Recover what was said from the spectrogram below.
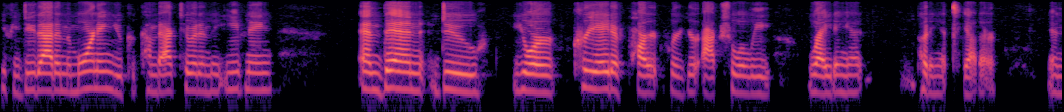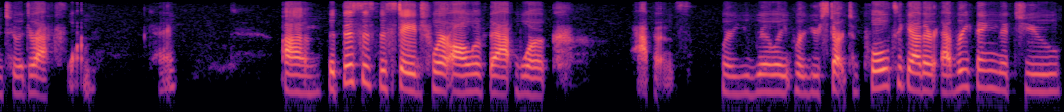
If you do that in the morning, you could come back to it in the evening and then do your creative part where you're actually writing it, putting it together into a draft form. Okay. Um, but this is the stage where all of that work happens, where you really, where you start to pull together everything that you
